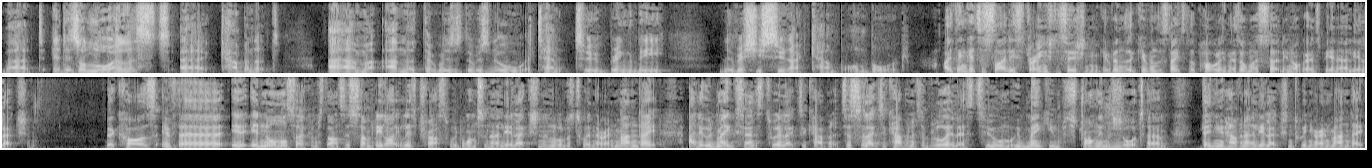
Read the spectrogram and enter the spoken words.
that it is a loyalist uh, cabinet um, and that there was there was no attempt to bring the the Rishi Sunak camp on board? I think it's a slightly strange decision, given that given the state of the polling, there's almost certainly not going to be an early election because if they're in normal circumstances, somebody like Liz Truss would want an early election in order to win their own mandate, and it would make sense to elect a cabinet, to select a cabinet of loyalists who, who make you strong in the mm-hmm. short term, then you have an early election to win your own mandate.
